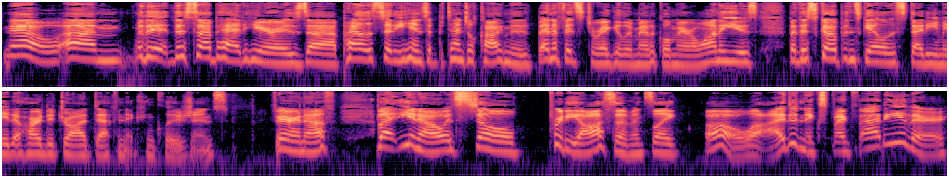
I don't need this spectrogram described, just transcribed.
no. Um, the, the subhead here is uh, pilot study hints at potential cognitive benefits to regular medical marijuana use, but the scope and scale of the study made it hard to draw definite conclusions. Fair enough. But, you know, it's still pretty awesome. It's like, oh, well, I didn't expect that either.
